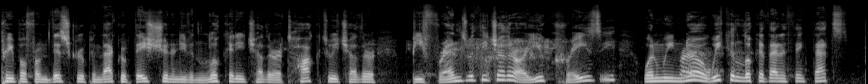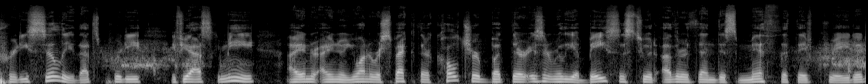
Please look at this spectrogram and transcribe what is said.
people from this group and that group, they shouldn't even look at each other or talk to each other be friends with each other? Are you crazy? When we know, we can look at that and think that's pretty silly. That's pretty. If you ask me, I, I know you want to respect their culture, but there isn't really a basis to it other than this myth that they've created,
